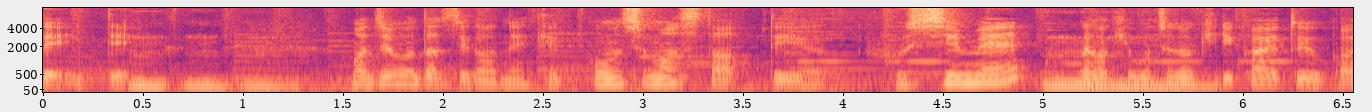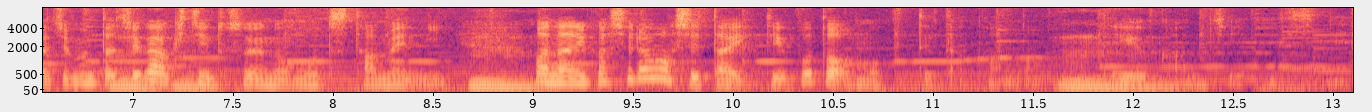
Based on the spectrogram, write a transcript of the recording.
ていて、うんうんまあ、自分たちがね結婚しましたっていう節目、うん。なんか気持ちの切り替えというか自分たちがきちんとそういうのを持つために、うん。まあ、何かしらはしたいっていうことは思ってたかなっていう感じですね。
